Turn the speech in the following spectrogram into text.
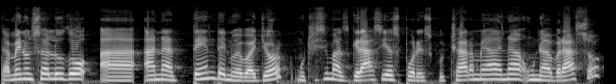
También un saludo a Ana Ten de Nueva York. Muchísimas gracias por escucharme, Ana. Un abrazo.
